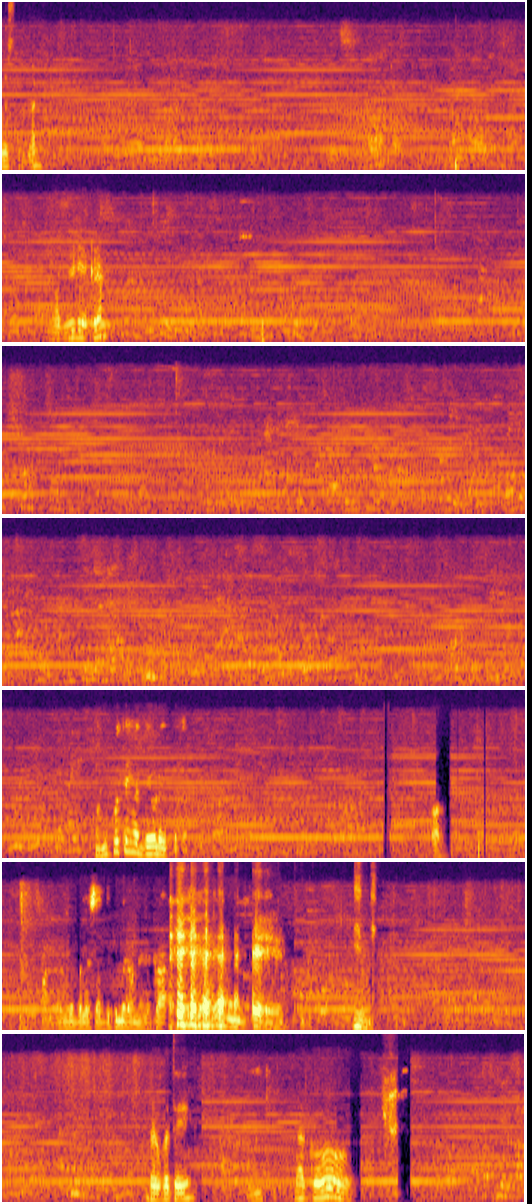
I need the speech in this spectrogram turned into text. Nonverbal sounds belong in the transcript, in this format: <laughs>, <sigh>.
größten Dank. मौजूद रखना ఇంకా దేవుడు అయిపోతాడు భలే సర్దుకు మీరు. <laughs> రఘుపతి. నాకు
